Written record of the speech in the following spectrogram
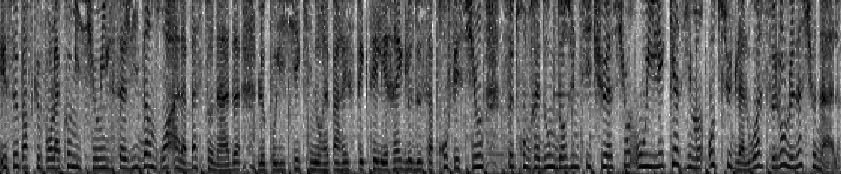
Et ce parce que pour la commission, il s'agit d'un droit à la bastonnade. Le policier qui n'aurait pas respecté les règles de sa profession se trouverait donc dans une situation où il est quasiment au-dessus de la loi selon le national.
